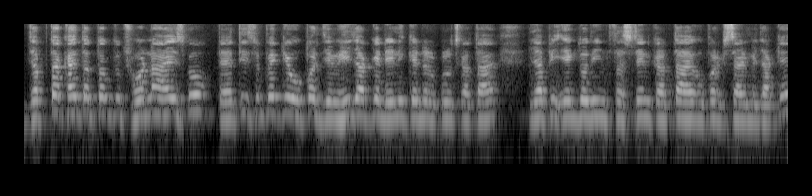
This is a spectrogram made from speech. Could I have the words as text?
जब तक है तब तक तो छोड़ना है इसको। तैंतीस रुपये के ऊपर जिम ही जाके डेली कैंडल क्लोज करता है या फिर एक दो दिन सस्टेन करता है ऊपर की साइड में जाके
